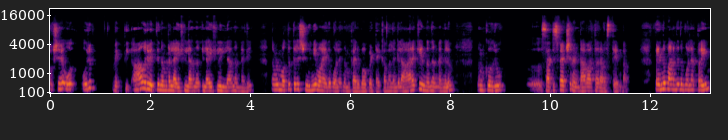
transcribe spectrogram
പക്ഷേ ഒരു വ്യക്തി ആ ഒരു വ്യക്തി നമ്മുടെ ലൈഫില്ലാന്ന് ലൈഫിൽ ഇല്ലാന്നുണ്ടെങ്കിൽ നമ്മൾ മൊത്തത്തിൽ ശൂന്യമായതുപോലെ നമുക്ക് അനുഭവപ്പെട്ടേക്കാം. അല്ലെങ്കിൽ ആരൊക്കെ ഉണ്ടെന്നുണ്ടെങ്കിലും നമുക്കൊരു സാറ്റിസ്ഫാക്ഷൻ ഉണ്ടാവാത്ത ഒരവസ്ഥയുണ്ടാവും അപ്പം എന്ന് പറഞ്ഞതുപോലെ അത്രയും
